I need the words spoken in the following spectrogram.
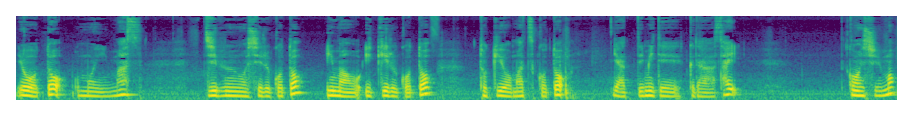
ようと思います。自分を知ること今を生きること時を待つことやってみてください今週も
